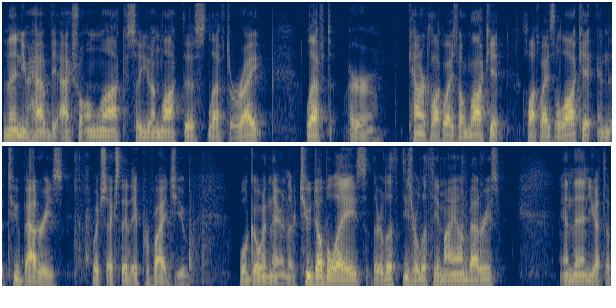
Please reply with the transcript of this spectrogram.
And then you have the actual unlock. So you unlock this left or right. left or counterclockwise to unlock it, clockwise to lock it, and the two batteries, which actually they provide you, will go in there. And they're two double A's. They're these are lithium ion batteries. And then you got the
